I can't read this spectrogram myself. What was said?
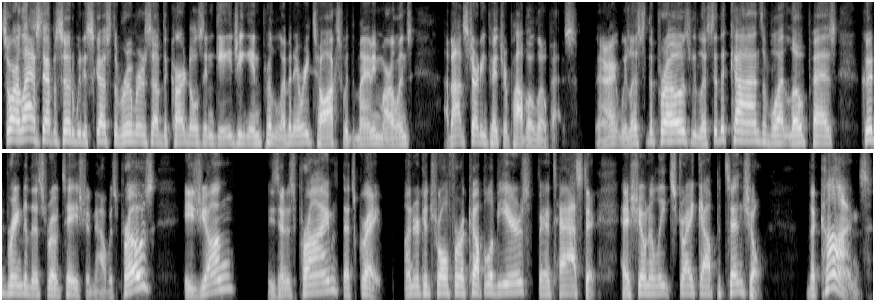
So, our last episode, we discussed the rumors of the Cardinals engaging in preliminary talks with the Miami Marlins about starting pitcher Pablo Lopez. All right, we listed the pros, we listed the cons of what Lopez could bring to this rotation. Now, his pros, he's young, he's in his prime. That's great. Under control for a couple of years, fantastic. Has shown elite strikeout potential. The cons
